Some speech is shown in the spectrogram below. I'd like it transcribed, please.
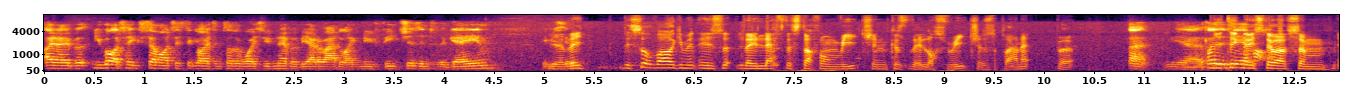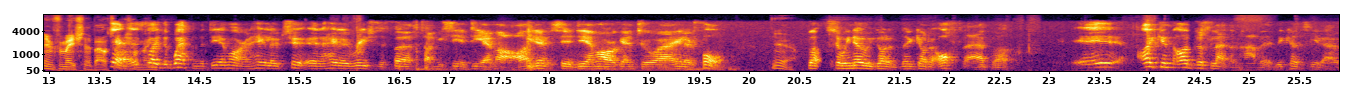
I know, but you've got to take some artistic license, otherwise you'd never be able to add like new features into the game. Yeah, they. The sort of argument is that they left the stuff on Reach and because they lost Reach as a planet, but that, yeah, like the think they still have some information about it. Yeah, it's like the weapon, the DMR in Halo Two. In Halo Reach is the first time you see a DMR. You don't see a DMR again to uh, Halo Four. yeah. But so we know we got it. They got it off there, but it, I can. I'll just let them have it because you know.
